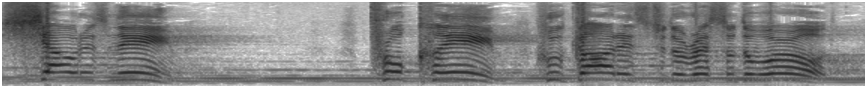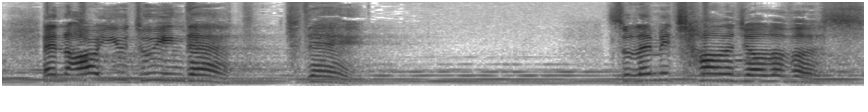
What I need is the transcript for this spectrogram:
Shout his name. Proclaim who God is to the rest of the world. And are you doing that today? So let me challenge all of us.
